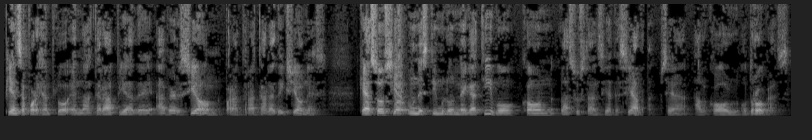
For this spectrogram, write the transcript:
Piensa, por ejemplo, en la terapia de aversión para tratar adicciones, que asocia un estímulo negativo con la sustancia deseada, sea alcohol o drogas.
